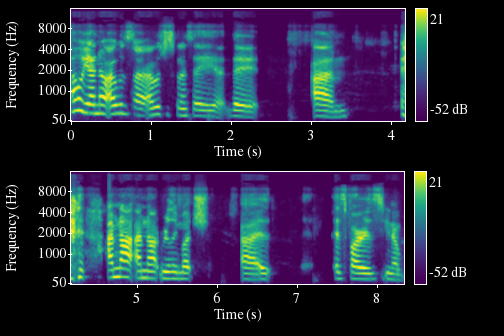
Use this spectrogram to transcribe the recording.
Oh yeah, no, I was uh, I was just gonna say that um, I'm not I'm not really much uh, as far as you know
